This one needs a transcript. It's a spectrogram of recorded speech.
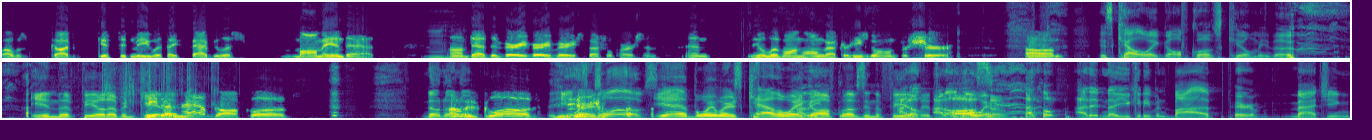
I was God gifted me with a fabulous mom and dad. Mhm. Um, Dad's a very, very, very special person, and he'll live on long after he's gone for sure. Um, His Callaway golf gloves kill me though. in the field up in Canada, he doesn't have golf clubs. No, no, oh, no. his gloves. he His wears gloves. Yeah, the boy wears Callaway I mean, golf gloves in the I field. don't, It's I don't awesome. know where. I, don't, I didn't know you could even buy a pair of matching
